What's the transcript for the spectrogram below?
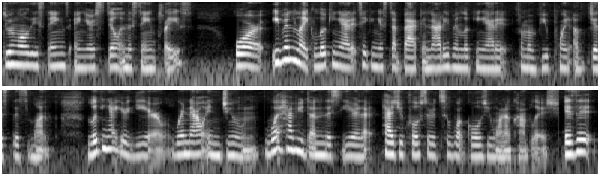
doing all these things, and you're still in the same place? Or even like looking at it, taking a step back and not even looking at it from a viewpoint of just this month. Looking at your year, we're now in June. What have you done this year that has you closer to what goals you want to accomplish? Is it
